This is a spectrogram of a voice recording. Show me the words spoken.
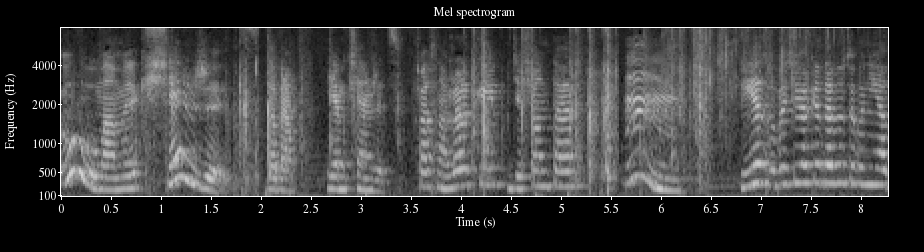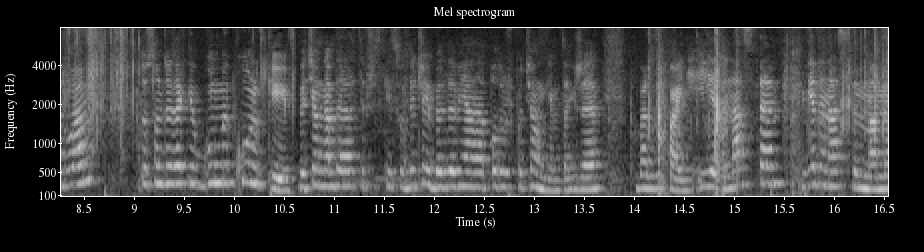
Uuu, mamy Księżyc. Dobra, jem Księżyc. Czas na żelki, dziesiąte. Mmm, Jezu, wiecie jak ja dawno tego nie jadłam? To są te takie gumy kulki. Wyciągam teraz te wszystkie słodycze i będę miała na podróż pociągiem, także bardzo fajnie. I jedenaste. W jedenastym mamy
